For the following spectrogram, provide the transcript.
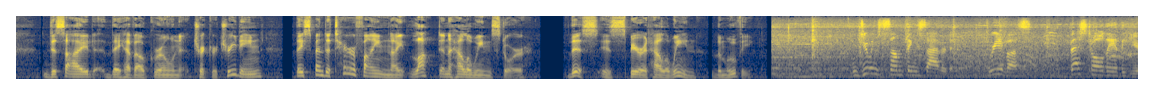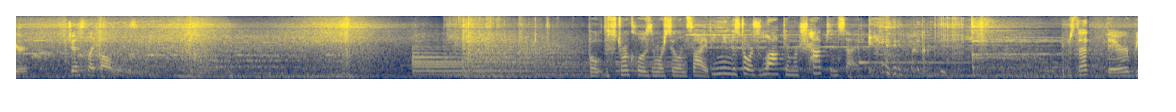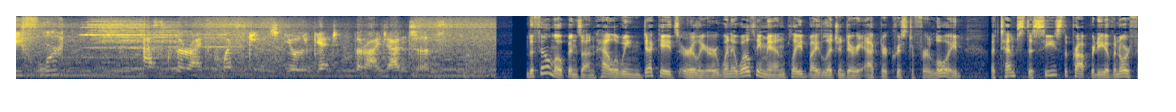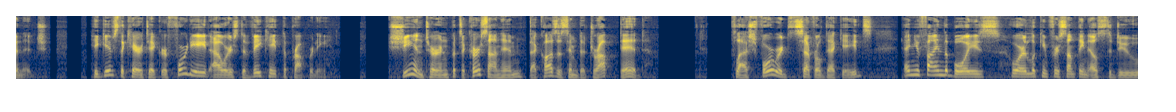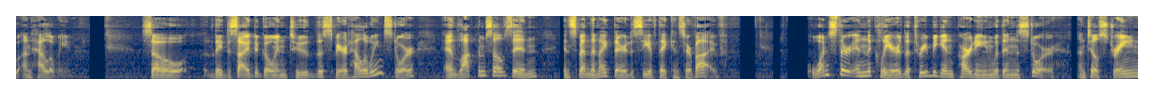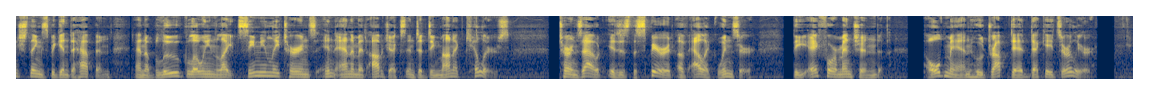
decide they have outgrown trick or treating, they spend a terrifying night locked in a Halloween store. This is Spirit Halloween, the movie. We're doing something Saturday. Three of us, best holiday of the year, just like always. But the store closed and we're still inside. You mean the store's locked and we're trapped inside? Was that there before? Ask the right questions, you'll get the right answers. The film opens on Halloween decades earlier when a wealthy man, played by legendary actor Christopher Lloyd, attempts to seize the property of an orphanage. He gives the caretaker 48 hours to vacate the property. She, in turn, puts a curse on him that causes him to drop dead. Flash forward several decades, and you find the boys who are looking for something else to do on Halloween. So they decide to go into the Spirit Halloween store and lock themselves in and spend the night there to see if they can survive. Once they're in the clear, the three begin partying within the store until strange things begin to happen and a blue glowing light seemingly turns inanimate objects into demonic killers. Turns out it is the spirit of Alec Windsor, the aforementioned old man who dropped dead decades earlier.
